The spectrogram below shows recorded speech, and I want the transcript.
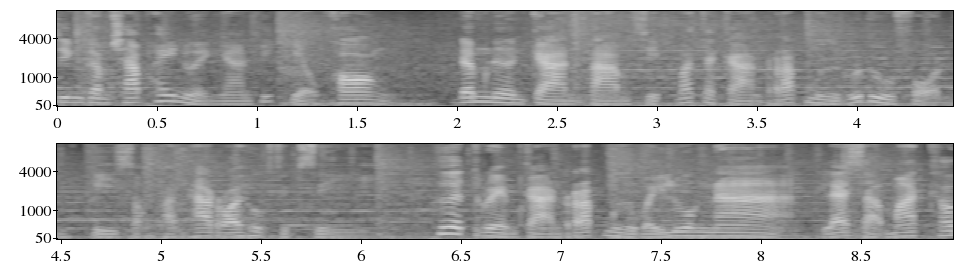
จึงกำชับให้หน่วยงานที่เกี่ยวข้อง ดำเนินการตาม 10 มาตรการรับมือฤดูฝน ปี 2564 เพื่อเตรียมการรับมือไว้ล่วงหน้า และสามารถเข้า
